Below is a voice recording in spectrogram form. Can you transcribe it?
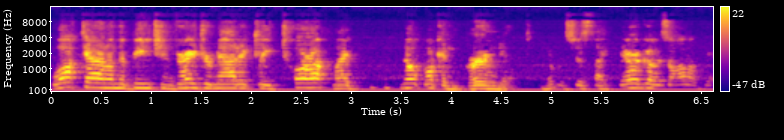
walked down on the beach and very dramatically tore up my notebook and burned it. And it was just like, there goes all of this.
